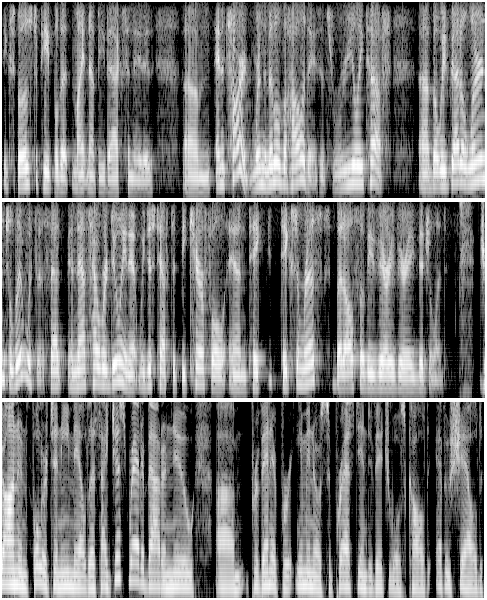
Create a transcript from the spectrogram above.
exposed to people that might not be vaccinated. Um, and it's hard. We're in the middle of the holidays. It's really tough. Uh, but we've got to learn to live with this. That and that's how we're doing it. We just have to be careful and take take some risks, but also be very very vigilant. John in Fullerton emailed us. I just read about a new um, preventive for immunosuppressed individuals called Evusheld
